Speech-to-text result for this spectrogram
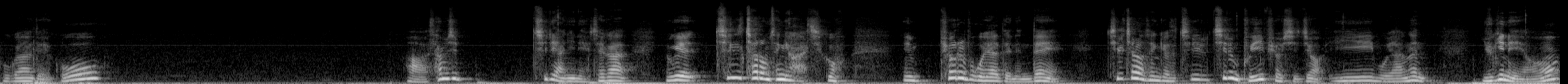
9가 되고 아 37이 아니네요 제가 이게 7처럼 생겨가지고 이 표를 보고 해야 되는데 7처럼 생겨서 7, 7은 V 표시죠. 이 모양은 6이네요.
